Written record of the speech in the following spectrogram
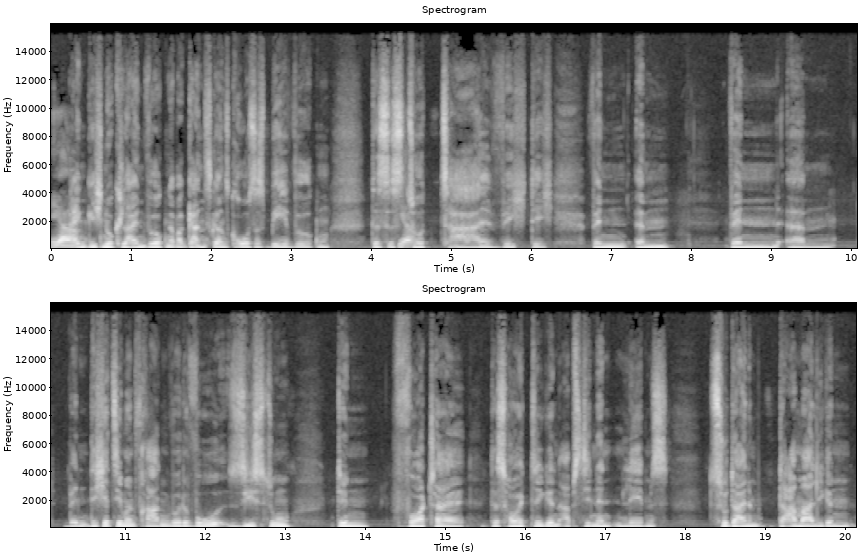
ja. eigentlich nur klein wirken, aber ganz, ganz großes B wirken. Das ist ja. total wichtig. Wenn, ähm, wenn, ähm, wenn dich jetzt jemand fragen würde, wo siehst du den Vorteil des heutigen Abstinentenlebens zu deinem damaligen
